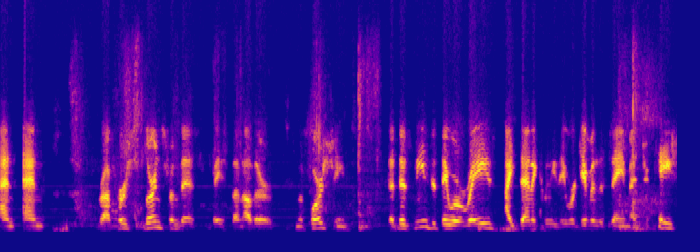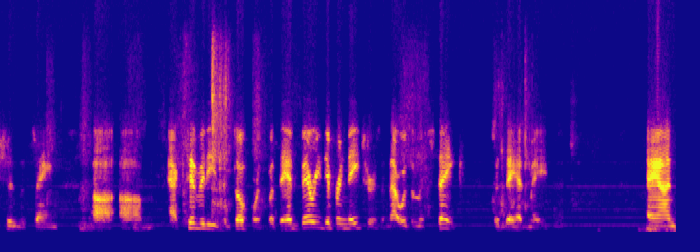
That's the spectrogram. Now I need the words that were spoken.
and and Rav Hirsch learns from this based on other meforshim that this means that they were raised identically. They were given the same education, the same uh, um, activities, and so forth. But they had very different natures, and that was a mistake that they had made. And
